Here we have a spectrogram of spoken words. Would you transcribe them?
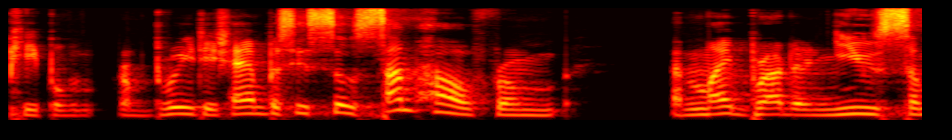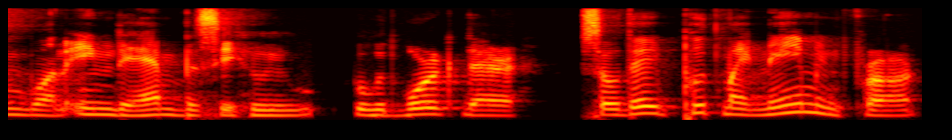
people from British embassies. So somehow from and my brother knew someone in the embassy who, who would work there. So they put my name in front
